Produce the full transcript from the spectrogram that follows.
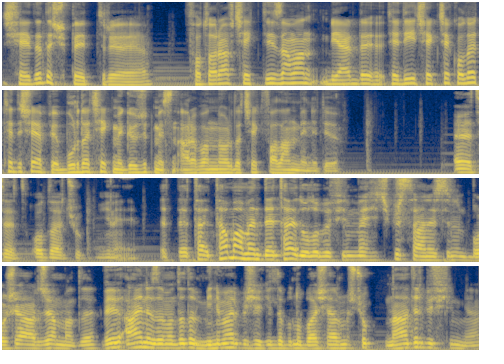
Şeyde de şüphe ettiriyor ya fotoğraf çektiği zaman bir yerde Teddy'yi çekecek oluyor. Teddy şey yapıyor. Burada çekme gözükmesin. Arabanın orada çek falan beni diyor. Evet evet o da çok yine detay tamamen detay dolu bir film ve hiçbir sahnesinin boşa harcanmadı ve aynı zamanda da minimal bir şekilde bunu başarmış çok nadir bir film ya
